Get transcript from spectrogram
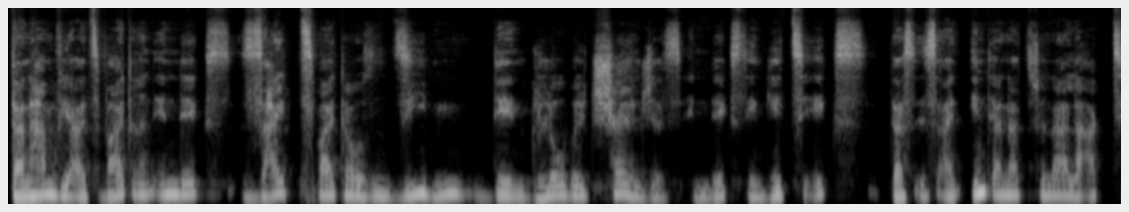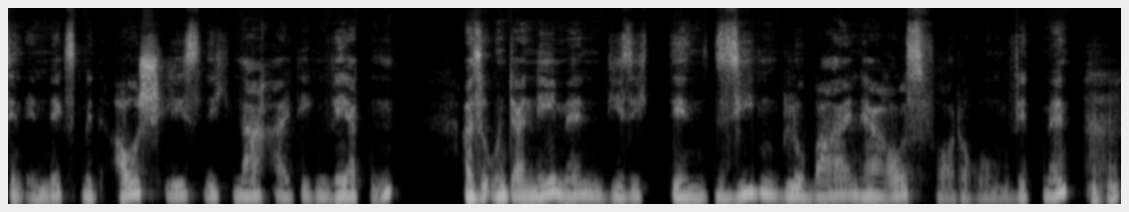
Dann haben wir als weiteren Index seit 2007 den Global Challenges Index, den GCX. Das ist ein internationaler Aktienindex mit ausschließlich nachhaltigen Werten. Also Unternehmen, die sich den sieben globalen Herausforderungen widmen. Mhm.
